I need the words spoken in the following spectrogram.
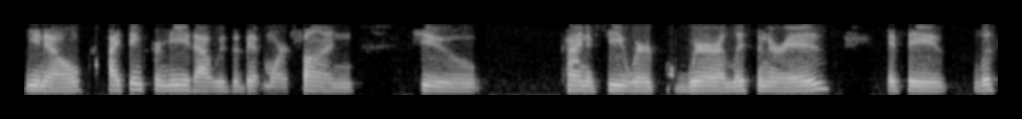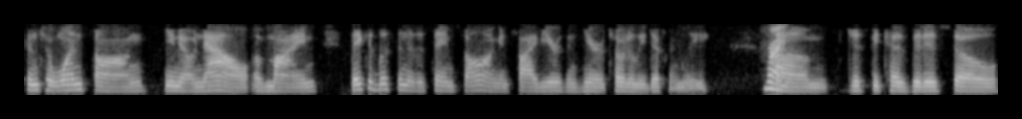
you know. I think for me that was a bit more fun to kind of see where where a listener is if they listen to one song you know now of mine they could listen to the same song in five years and hear it totally differently Right. um, just because it is so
